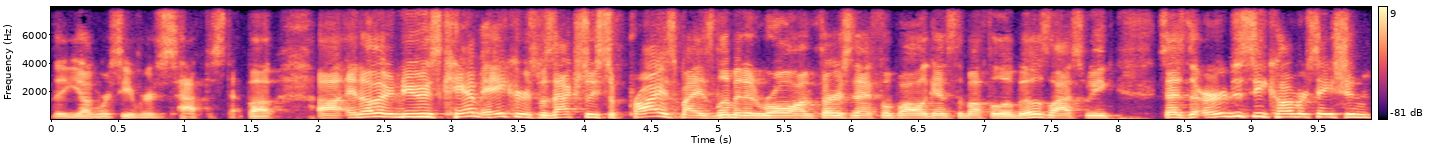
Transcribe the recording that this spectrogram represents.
the young receivers have to step up. Uh, in other news, Cam Akers was actually surprised by his limited role on Thursday Night Football against the Buffalo Bills last week. Says the urgency conversation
